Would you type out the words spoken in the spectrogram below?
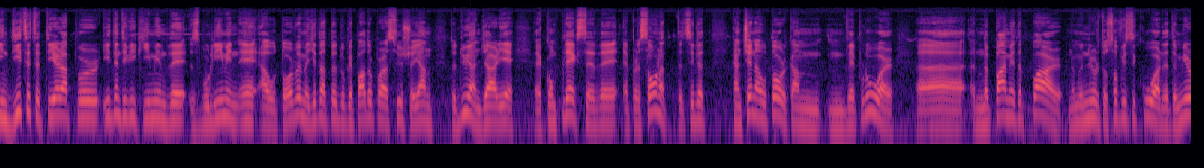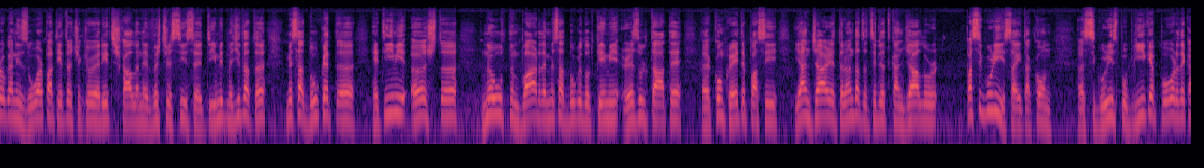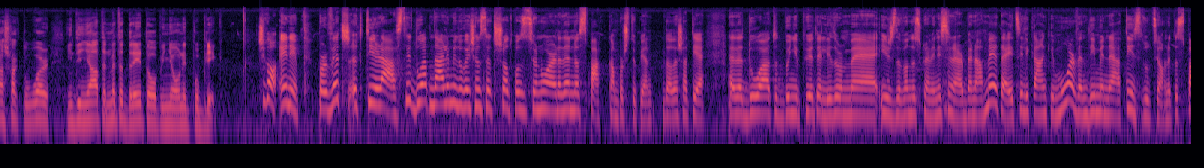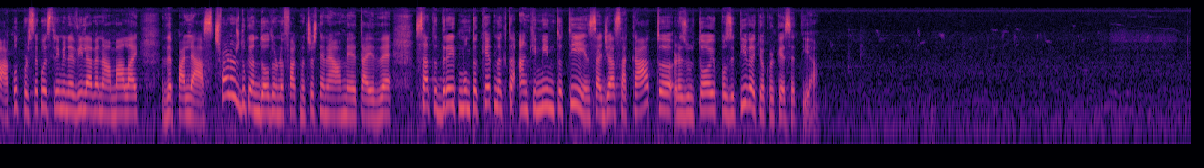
indice të tjera për identifikimin dhe zbulimin e autorëve, megjithatë duke patur parasysh që janë të dyja ngjarje komplekse dhe personat të cilët kanë qenë autorë kanë vepruar në pamje të parë në mënyrë të sofistikuar dhe të mirorganizuar, patjetër që kjo e rrit shkallën e vështirësisë së hetimit, megjithatë, me sa duket, hetimi është në udhë të mbarë dhe me sa duket do të kemi rezultate konkrete, pasi janë ngjarje të rënda të cilat kanë ngjallur pasiguri sa i takon sigurisë publike, por dhe kanë shkaktuar indinjatën me të drejtë të opinionit publik. Shiko, Eni, përveç këtij rasti, dua të ndalemi duke qenë se të shoh të pozicionuar edhe në spak, kam përshtypjen. Ndodhesh atje. Edhe dua të të bëj një pyetje lidhur me ish-zëvendëskryeministrin Arben Ahmetaj, i cili ka ankimuar vendimin e atij institucioni, të SPAK-ut, për sekuestrimin e vilave në Hamallaj dhe Palasë. Çfarë është duke ndodhur në fakt me çështjen e Ahmetaj dhe sa të drejtë mund të ketë në këtë ankimim të tij, në sa gjasa ka të rezultojë pozitive kjo kërkesë e tija?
